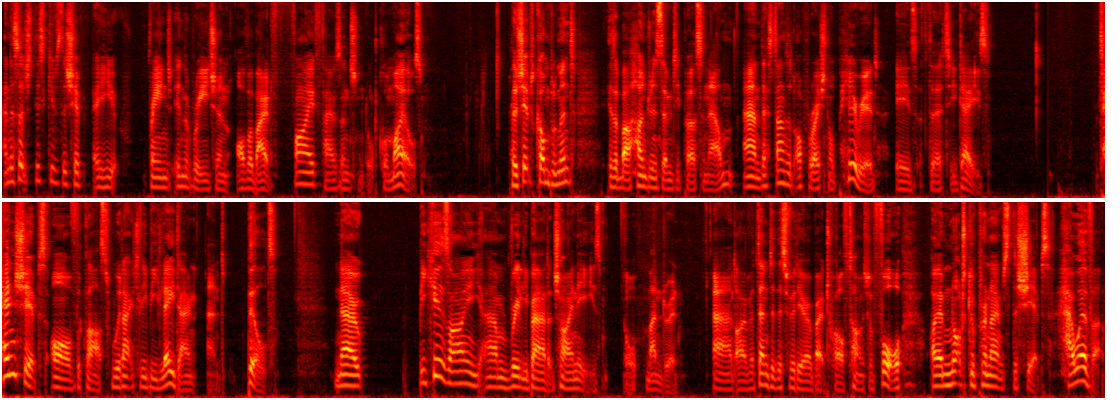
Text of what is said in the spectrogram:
and as such, this gives the ship a range in the region of about 5,000 nautical miles. The ship's complement is about 170 personnel, and their standard operational period is 30 days. 10 ships of the class would actually be laid down and built. Now, because I am really bad at Chinese, or Mandarin, and I've attempted this video about 12 times before, I am not going to pronounce the ships. However,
